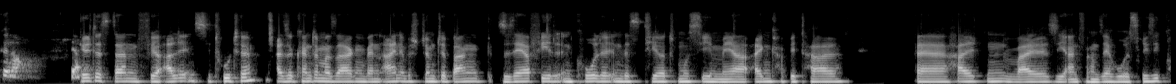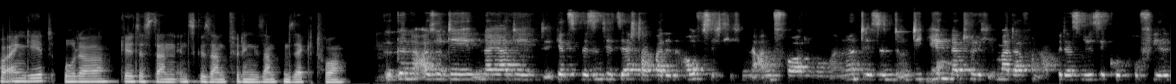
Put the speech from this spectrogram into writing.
genau. Ja. Gilt es dann für alle Institute? Also könnte man sagen, wenn eine bestimmte Bank sehr viel in Kohle investiert, muss sie mehr Eigenkapital äh, halten, weil sie einfach ein sehr hohes Risiko eingeht? Oder gilt es dann insgesamt für den gesamten Sektor? Genau, also die, naja, die, jetzt, wir sind jetzt sehr stark bei den aufsichtlichen Anforderungen. Ne? Die sind, und die hängen natürlich immer davon ab, wie das Risikoprofil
